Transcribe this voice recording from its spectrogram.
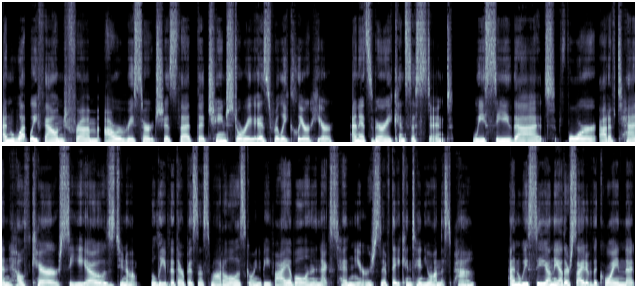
And what we found from our research is that the change story is really clear here, and it's very consistent. We see that four out of 10 healthcare CEOs do not believe that their business model is going to be viable in the next 10 years if they continue on this path. And we see on the other side of the coin that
